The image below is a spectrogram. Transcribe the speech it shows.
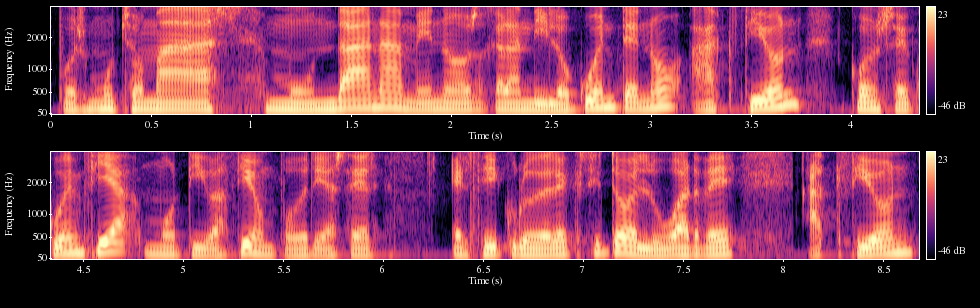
pues mucho más mundana, menos grandilocuente, ¿no? Acción, consecuencia, motivación podría ser el círculo del éxito en lugar de acción,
